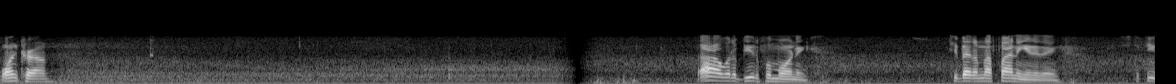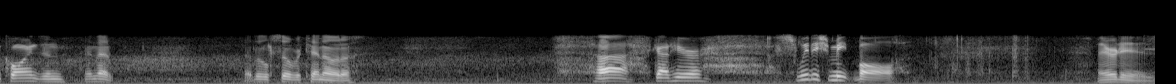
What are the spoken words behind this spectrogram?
One crown. Ah, what a beautiful morning. Too bad I'm not finding anything. Just a few coins and, and that that little silver Tenn-Öre. Ah, got here Swedish meatball. There it is.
